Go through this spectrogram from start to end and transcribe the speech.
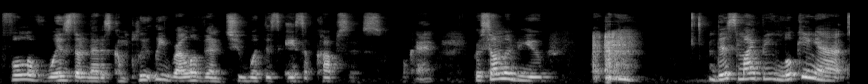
full of wisdom that is completely relevant to what this Ace of Cups is. Okay, for some of you, this might be looking at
